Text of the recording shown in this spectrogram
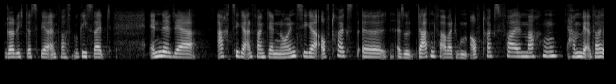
Dadurch, dass wir einfach wirklich seit Ende der 80er, Anfang der 90er Auftrags, äh, also Datenverarbeitung im Auftragsfall machen, haben wir einfach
